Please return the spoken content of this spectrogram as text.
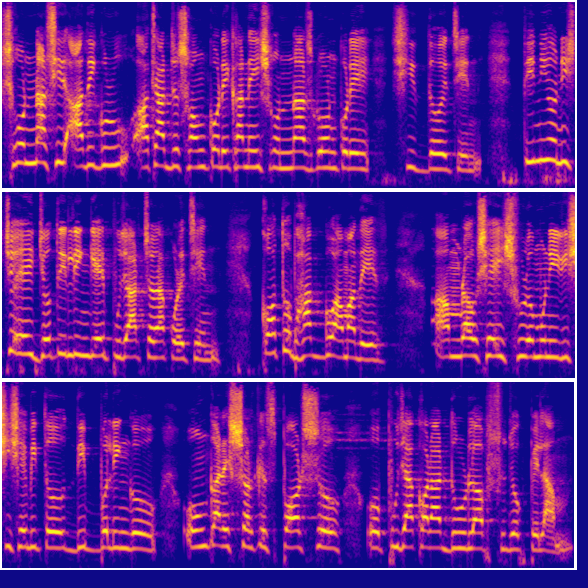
সন্ন্যাসীর আদিগুরু আচার্য শঙ্কর এখানেই সন্ন্যাস গ্রহণ করে সিদ্ধ হয়েছেন। তিনিও নিশ্চয় এই জ্যোতির্লিঙ্গের পূজার্চনা করেছেন। কত ভাগ্য আমাদের। আমরাও সেই সুরমণি ঋষি সেবিত দিব্যলিঙ্গ ওঙ্কারেশ্বরকে স্পর্শ ও পূজা করার দুর্লভ সুযোগ পেলাম।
